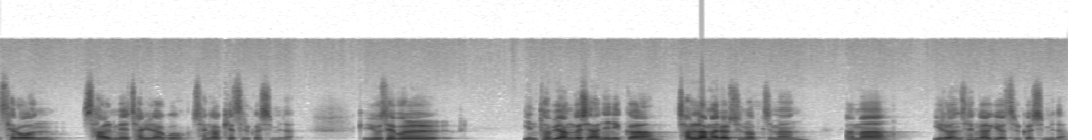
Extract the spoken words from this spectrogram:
새로운 삶의 자리라고 생각했을 것입니다. 요셉을 인터뷰한 것이 아니니까 잘라 말할 수는 없지만 아마 이런 생각이었을 것입니다.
